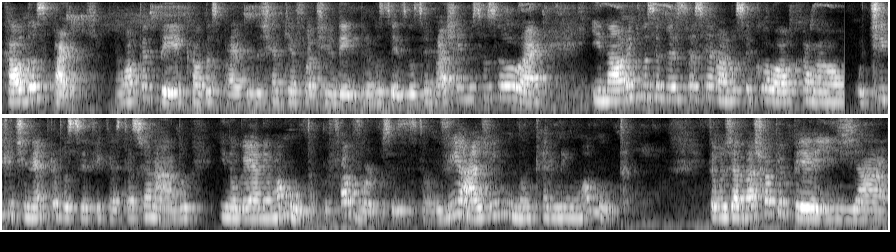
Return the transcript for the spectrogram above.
Caldas Park. É um app Caldas Park, vou deixar aqui a fotinho dele para vocês. Você baixa aí no seu celular e na hora que você for estacionar, você coloca lá o ticket, né, para você ficar estacionado e não ganhar nenhuma multa. Por favor, vocês estão em viagem e não querem nenhuma multa. Então já baixa o app aí, já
